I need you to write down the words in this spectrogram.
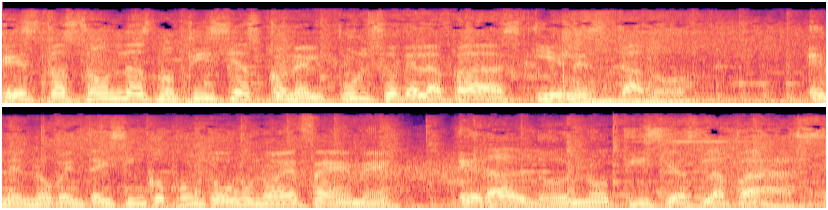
Estas son las noticias con el pulso de la paz y el Estado en el 95.1 FM, Heraldo Noticias La Paz.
